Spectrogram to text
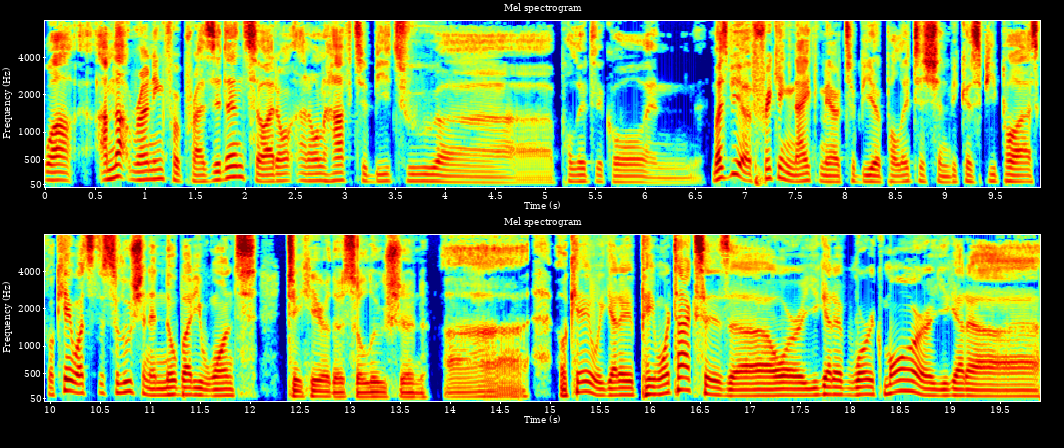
Well, I'm not running for president, so I don't I don't have to be too uh, political. And must be a freaking nightmare to be a politician because people ask, "Okay, what's the solution?" and nobody wants to hear the solution. Uh, okay, we got to pay more taxes, uh, or you got to work more, you got to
